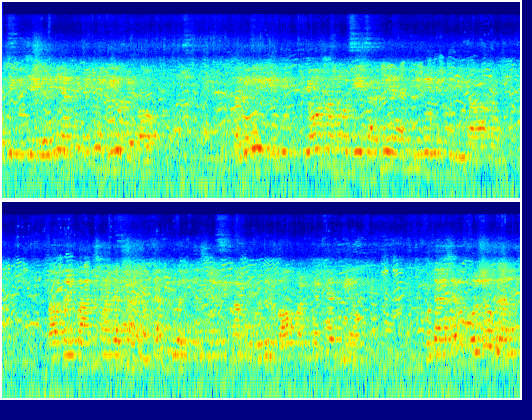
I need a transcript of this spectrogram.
ਅਸੀਂ ਕਿਸੇ ਗਏ ਆ ਕਿ ਜਿਹੜੇ ਕੀ ਹੋ ਕੇ ਹੋ ਅਗਲੇ ਕਿਉਂ ਸਾਨੂੰ ਕੀ ਕਰਦੀ ਹੈ ਇਹਦੇ ਵਿੱਚ ਵੀ ਆ ਬਾਬਾ ਜੀ ਬਾਦਸ਼ਾਹ ਦਾ ਸਾਡਾ ਗੁਰੂ ਅਰਜਨ ਸਿੰਘ ਜੀ ਬਾਬੇ ਬੁੱਢੇ ਨੂੰ ਬਾਹ ਫੜ ਕੇ ਕਹਿ ਦਿਆ ਬੁੱਢਾ ਸਾਹਿਬ ਬੋਲੋ ਗ੍ਰੰਥ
